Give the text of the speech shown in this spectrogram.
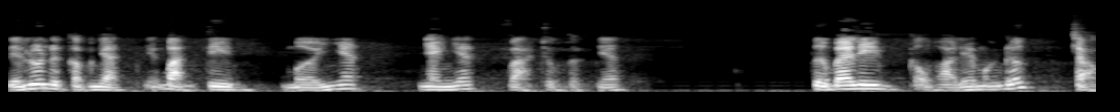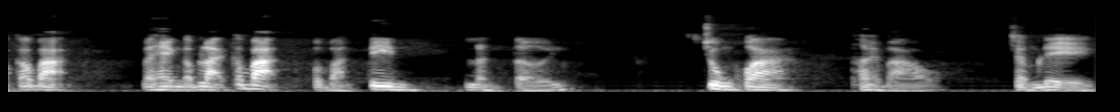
luôn được cập nhật những bản tin mới nhất, nhanh nhất và trung thực nhất. Từ Berlin, Cộng hòa Liên bang Đức, chào các bạn và hẹn gặp lại các bạn vào bản tin lần tới. Trung Khoa Thời báo chấm đề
